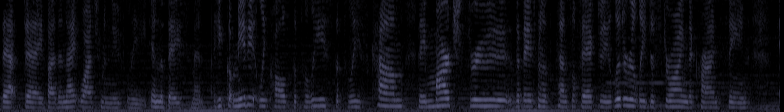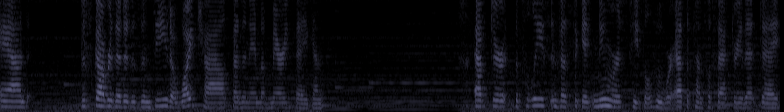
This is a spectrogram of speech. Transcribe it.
that day by the night watchman Newt Lee in the basement. He immediately calls the police. The police come. They march through the basement of the pencil factory, literally destroying the crime scene, and discover that it is indeed a white child by the name of Mary Phagan. After the police investigate numerous people who were at the pencil factory that day,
